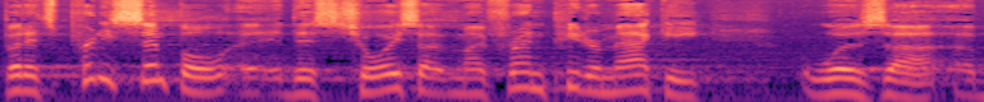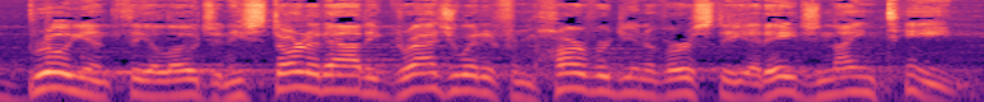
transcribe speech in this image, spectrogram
But it's pretty simple, uh, this choice. Uh, my friend Peter Macky was uh, a brilliant theologian. He started out, he graduated from Harvard University at age 19.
